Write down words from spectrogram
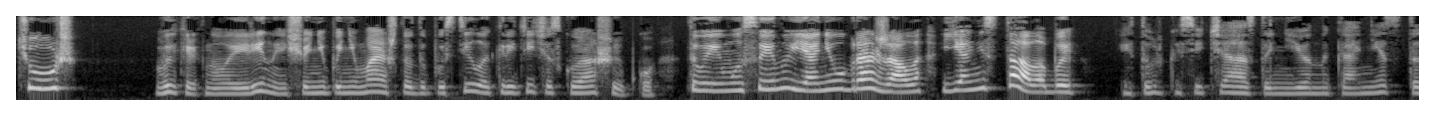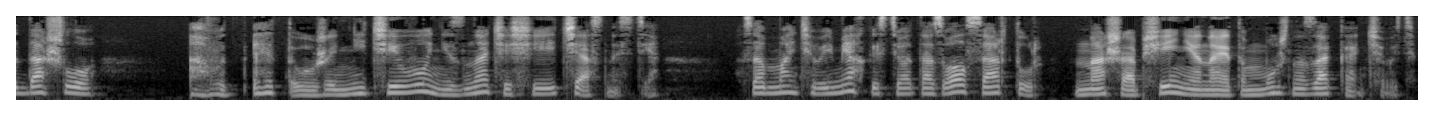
«Чушь!» — выкрикнула Ирина, еще не понимая, что допустила критическую ошибку. «Твоему сыну я не угрожала, я не стала бы...» И только сейчас до нее наконец-то дошло — а вот это уже ничего не значащие частности. С обманчивой мягкостью отозвался Артур. Наше общение на этом можно заканчивать.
